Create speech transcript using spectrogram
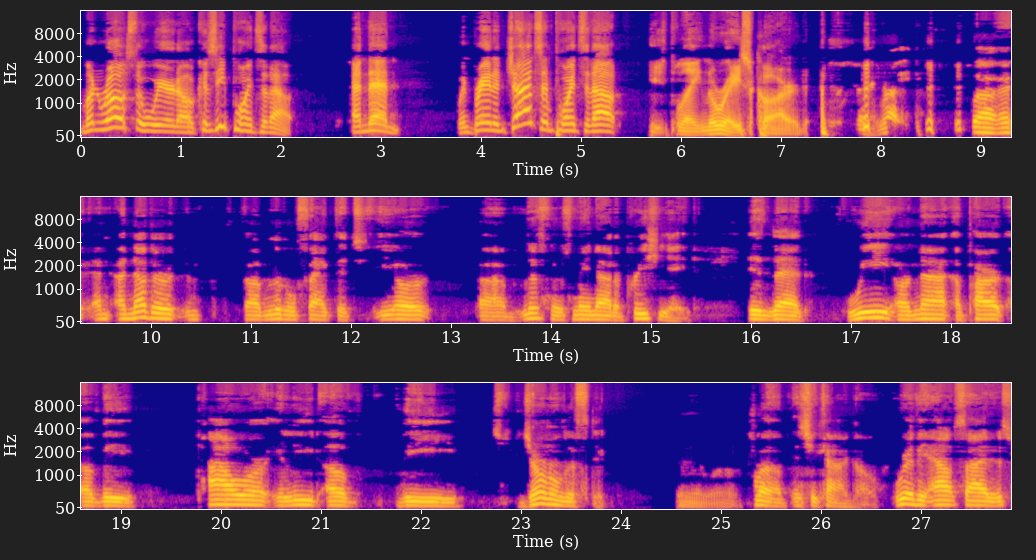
Monroe's the weirdo because he points it out. And then when Brandon Johnson points it out, he's playing the race card. Right. well, another um, little fact that your um, listeners may not appreciate is that we are not a part of the power elite of the journalistic club in Chicago. We're the outsiders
